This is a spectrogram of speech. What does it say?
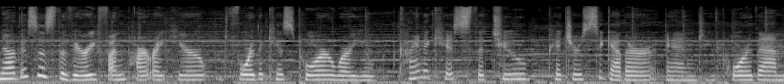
Now this is the very fun part right here for the kiss pour where you kind of kiss the two pitchers together and you pour them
